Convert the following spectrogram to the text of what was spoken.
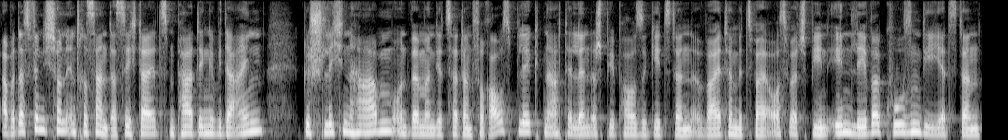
Aber das finde ich schon interessant, dass sich da jetzt ein paar Dinge wieder eingeschlichen haben. Und wenn man jetzt halt dann vorausblickt, nach der Länderspielpause geht es dann weiter mit zwei Auswärtsspielen in Leverkusen, die jetzt dann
